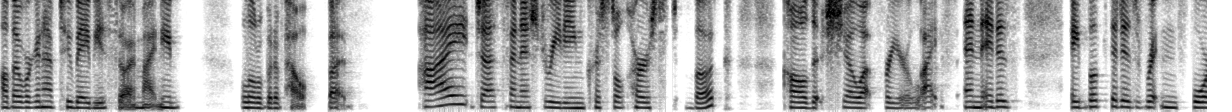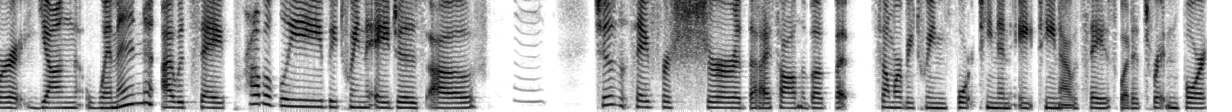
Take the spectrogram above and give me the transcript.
Although we're gonna have two babies, so I might need a little bit of help. But I just finished reading Crystal Hurst book called Show Up for Your Life. And it is a book that is written for young women. I would say probably between the ages of, she doesn't say for sure that I saw in the book, but somewhere between 14 and 18, I would say is what it's written for.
